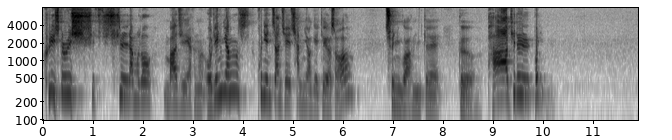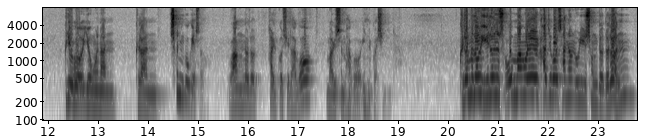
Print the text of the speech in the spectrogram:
그리스도를 신랑으로 맞이하는 어린 양 혼인잔치에 참여하게 되어서 주님과 함께 그 파티를 벌입니다. 그리고 영원한 그러한 천국에서 왕노릇 할 것이라고 말씀하고 있는 것입니다. 그러므로 이런 소망을 가지고 사는 우리 성도들은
